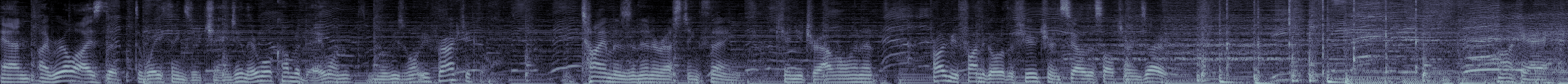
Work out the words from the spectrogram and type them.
and I realize that the way things are changing, there will come a day when the movies won't be practical. Time is an interesting thing. Can you travel in it? Probably be fun to go to the future and see how this all turns out. Okay.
